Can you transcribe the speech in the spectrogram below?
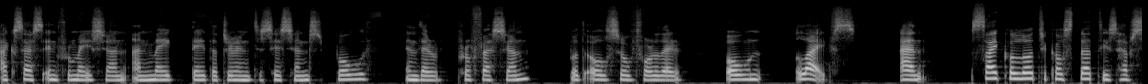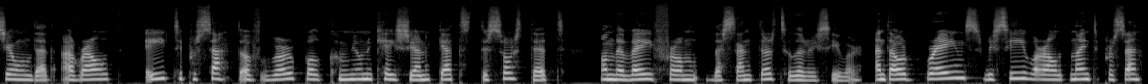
access information and make data-driven decisions, both in their profession, but also for their own lives. And psychological studies have shown that around 80% of verbal communication gets distorted on the way from the sender to the receiver. And our brains receive around 90%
